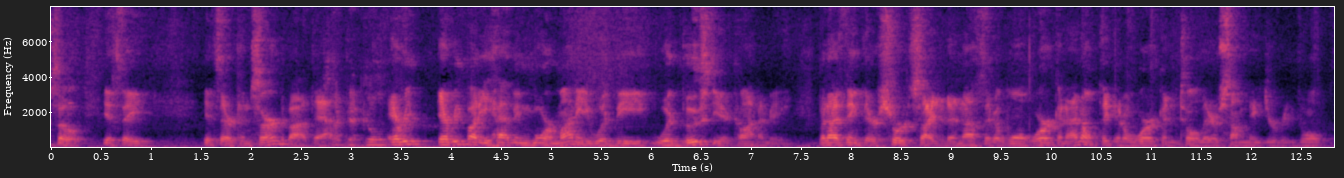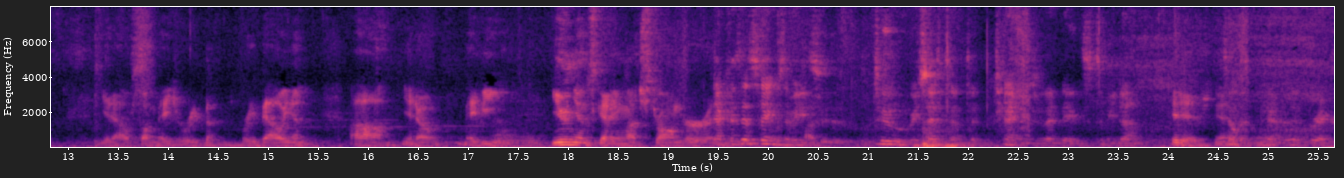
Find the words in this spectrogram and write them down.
so if they if they're concerned about that, Like that gold. every everybody having more money would be would boost the economy. But I think they're short-sighted enough that it won't work, and I don't think it'll work until there's some major revolt, you know, some major rebe- rebellion. Uh, you know, maybe unions getting much stronger. Yeah, because it seems to be too resistant to change that needs to be done. It is, yeah. Till it, yeah, it breaks.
